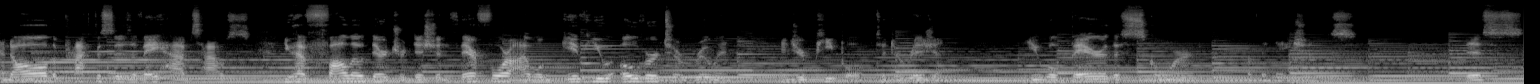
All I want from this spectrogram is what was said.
and all the practices of Ahab's house. You have followed their traditions. Therefore, I will give you over to ruin and your people to derision. You will bear the scorn of the nations. This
